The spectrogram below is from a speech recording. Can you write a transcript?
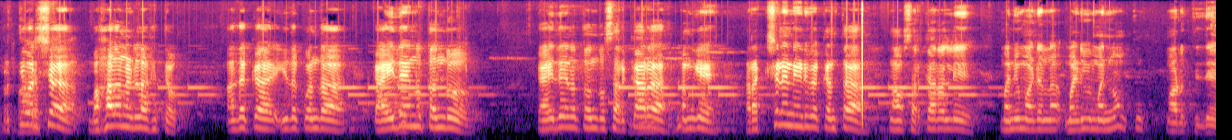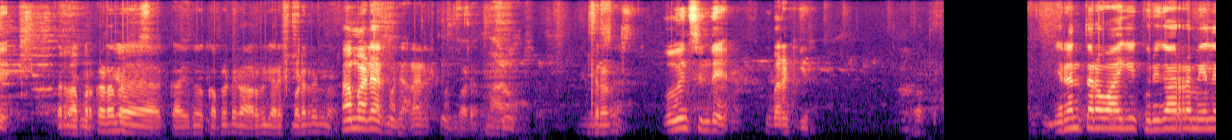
ಪ್ರತಿ ವರ್ಷ ಬಹಳ ನಡಲಾಕತ್ತೇವೆ. ಅದಕ್ಕೆ ಇದಕ್ಕೊಂದು ಕಾಯ್ದೆಯನ್ನು ತಂದು ಕಾಯ್ದೆಯನ್ನು ತಂದು ಸರ್ಕಾರ ನಮಗೆ ರಕ್ಷಣೆ ನೀಡಬೇಕಂತ ನಾವು ಸರ್ಕಾರಲ್ಲಿ ಮನವಿ ಮಾಡಿನ ಮನವಿಯನ್ನು ಮಾಡುತ್ತಿದ್ದೇವೆ. ಸರ್ ಪ್ರಕರಣದ ಇದು ಕಂಪ್ಲೇಂಟ್ ಆರೋಪಿಗೆ ಅರೆಸ್ಟ್ ಮಾಡ್ಯಾರಿಲ್ಲ ಹಾಂ ಮಾಡ್ಯಾರ ಮಾಡ್ಯಾರ ಅರೆಸ್ಟ್ ಮಾಡ್ಯಾರ. ಸರ್ ಗೋವಿಂದ್ ಸಿಂಧೆ ಬರಟ್ಗಿರಿ. ನಿರಂತರವಾಗಿ ಕುರಿಗಾರರ ಮೇಲೆ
